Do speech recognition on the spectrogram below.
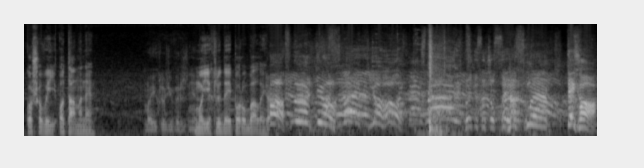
кошовий отамане. Моїх людей порубали. Смерть його! Смерть його! На смерть! Тихо!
